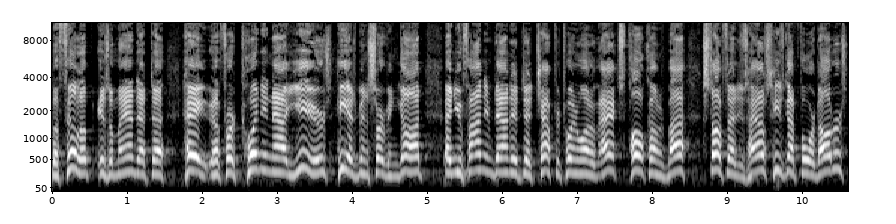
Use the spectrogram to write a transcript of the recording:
But Philip is a man that, uh, hey, uh, for 20 now years, he has been serving God. And you find him down at uh, chapter 21 of Acts. Paul comes by, stops at his house. He's got four daughters,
